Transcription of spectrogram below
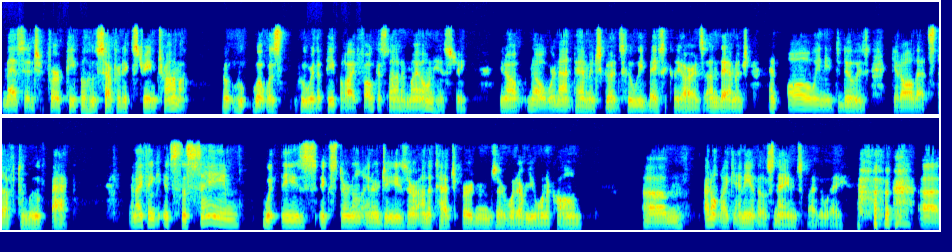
message for people who suffered extreme trauma. Who, what was who were the people I focused on in my own history? You know, no, we're not damaged goods. Who we basically are is undamaged, and all we need to do is get all that stuff to move back. And I think it's the same with these external energies or unattached burdens or whatever you want to call them. Um, I don't like any of those names, by the way. uh,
